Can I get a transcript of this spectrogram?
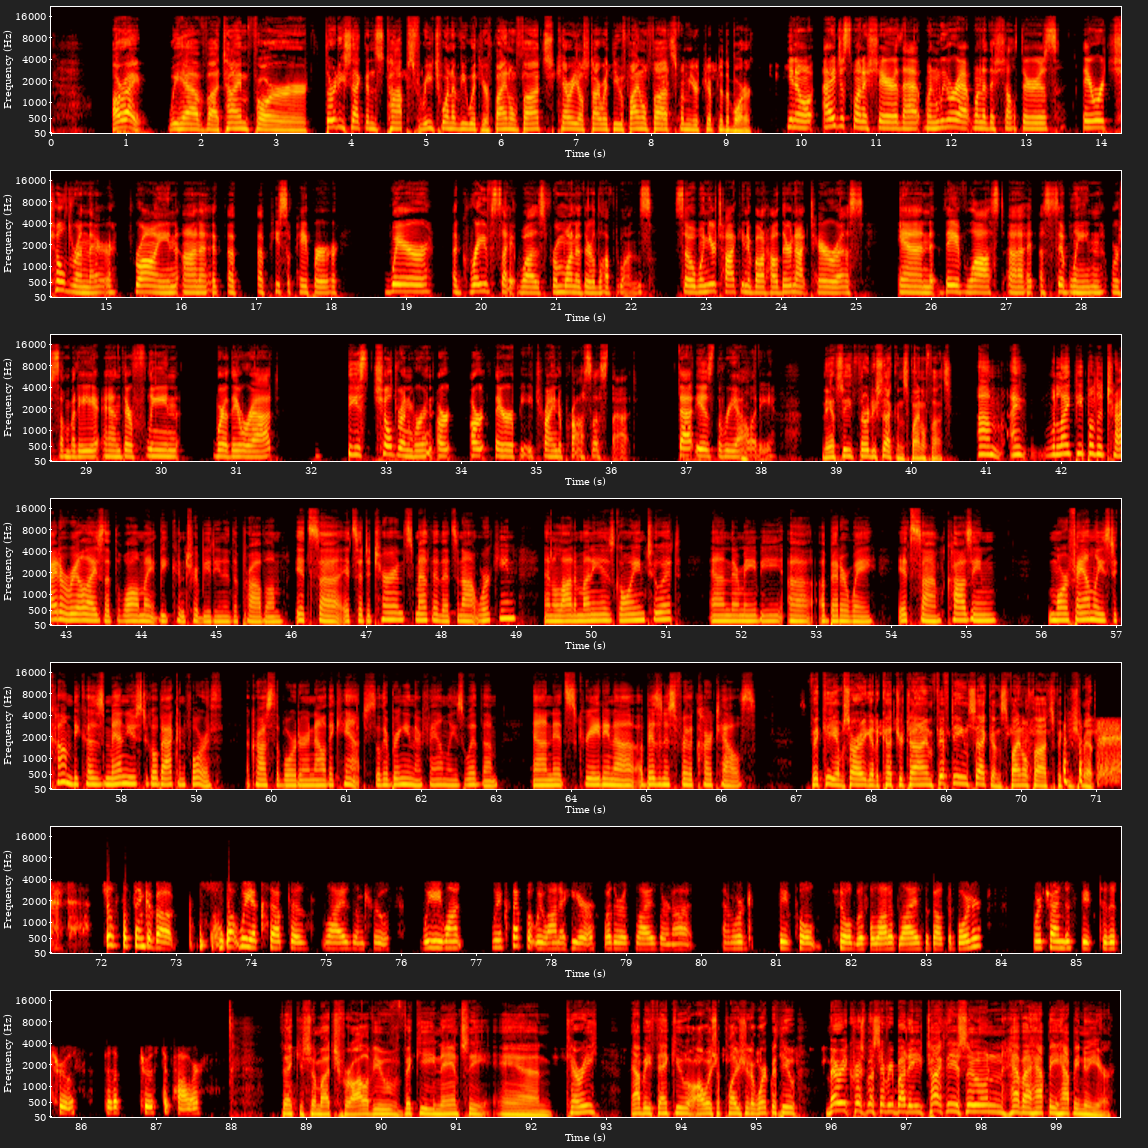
All right. We have uh, time for 30 seconds tops for each one of you with your final thoughts. Carrie, I'll start with you. Final thoughts from your trip to the border. You know, I just want to share that when we were at one of the shelters, there were children there drawing on a, a, a piece of paper where a grave site was from one of their loved ones. So when you're talking about how they're not terrorists and they've lost a, a sibling or somebody and they're fleeing where they were at, these children were in art art therapy trying to process that. That is the reality. Nancy, 30 seconds. Final thoughts. Um, I would like people to try to realize that the wall might be contributing to the problem. It's a, it's a deterrence method that's not working, and a lot of money is going to it, and there may be a, a better way. It's um, causing more families to come because men used to go back and forth across the border, and now they can't. So they're bringing their families with them. and it's creating a, a business for the cartels. Vicki, I'm sorry I got to cut your time. 15 seconds. Final thoughts, Vicki Schmidt. Just to think about what we accept as lies and truth. We want we accept what we want to hear, whether it's lies or not. And we're being full, filled with a lot of lies about the border. We're trying to speak to the truth, to the truth to power. Thank you so much for all of you, Vicki, Nancy, and Carrie. Abby, thank you. Always a pleasure to work with you. Merry Christmas, everybody. Talk to you soon. Have a happy, happy new year.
